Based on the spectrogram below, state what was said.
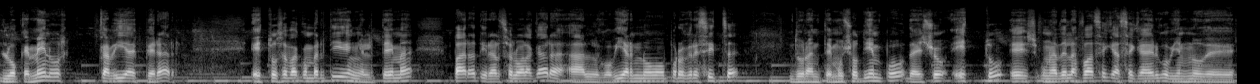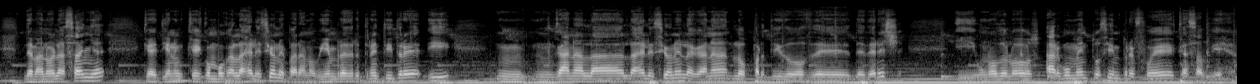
lo que menos cabía esperar. Esto se va a convertir en el tema para tirárselo a la cara al gobierno progresista durante mucho tiempo. De hecho, esto es una de las bases que hace caer el gobierno de, Manuel Azaña, que tienen que convocar las elecciones para noviembre del 33 y mm, gana las elecciones, las ganan los partidos de derecha y uno de los argumentos siempre fue Casas Viejas.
